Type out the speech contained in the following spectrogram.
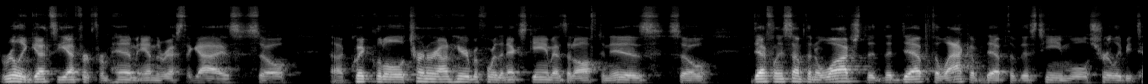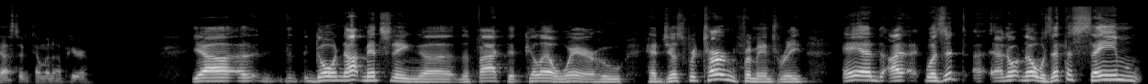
really gutsy effort from him and the rest of the guys. So, uh, quick little turnaround here before the next game, as it often is. So, definitely something to watch. The the depth, the lack of depth of this team will surely be tested coming up here. Yeah, uh, going not mentioning uh, the fact that Kel'el Ware, who had just returned from injury, and I was it. I don't know. Was that the same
